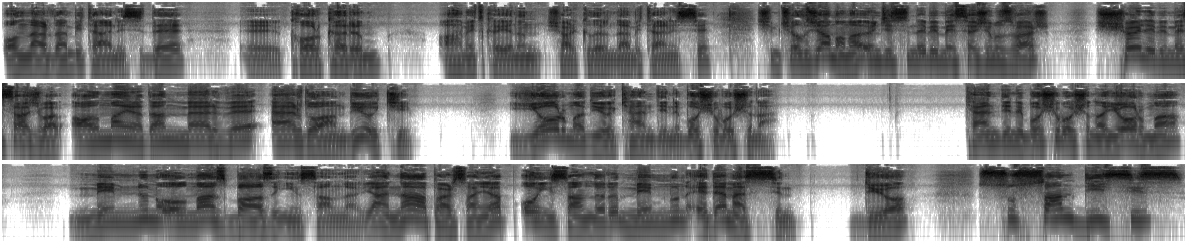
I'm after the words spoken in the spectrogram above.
Onlardan bir tanesi de e, Korkarım. Ahmet Kaya'nın şarkılarından bir tanesi. Şimdi çalacağım ama öncesinde bir mesajımız var. Şöyle bir mesaj var. Almanya'dan Merve Erdoğan diyor ki yorma diyor kendini boşu boşuna. Kendini boşu boşuna yorma. Memnun olmaz bazı insanlar. Yani ne yaparsan yap o insanları memnun edemezsin diyor. Sussan dilsiz,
